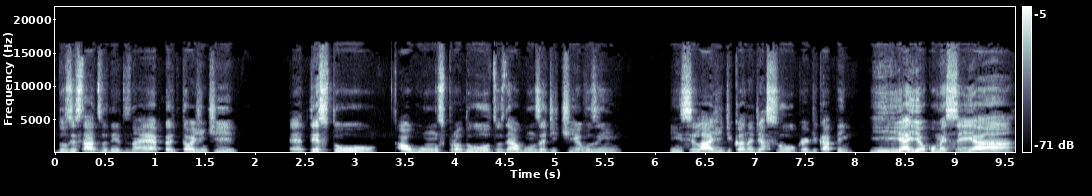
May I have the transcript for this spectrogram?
dos Estados Unidos na época. Então a gente é, testou alguns produtos, né, alguns aditivos em, em silagem de cana de capim. E aí eu comecei a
